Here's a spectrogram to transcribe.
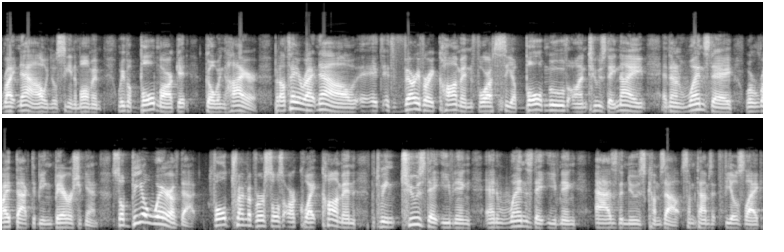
Right now, and you'll see in a moment, we have a bull market going higher. But I'll tell you right now, it, it's very, very common for us to see a bull move on Tuesday night, and then on Wednesday, we're right back to being bearish again. So be aware of that full trend reversals are quite common between Tuesday evening and Wednesday evening as the news comes out. Sometimes it feels like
